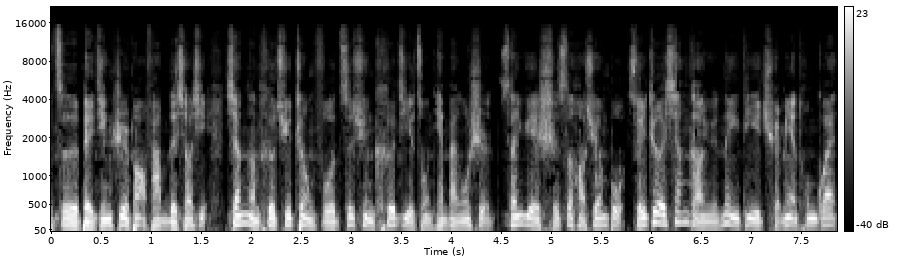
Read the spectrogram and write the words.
自北京日报发布的消息，香港特区政府资讯科技总监办公室三月十四号宣布，随着香港与内地全面通关，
